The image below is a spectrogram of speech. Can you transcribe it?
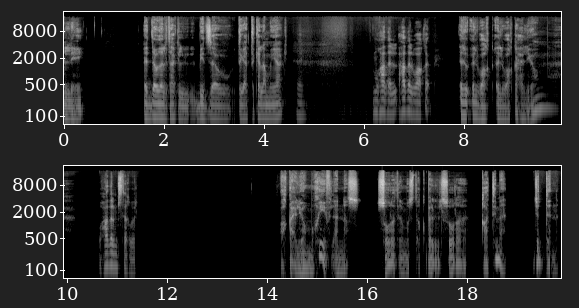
اللي هي؟ الدولة اللي تاكل بيتزا وتقعد تتكلم وياك؟ مو هذا ال- هذا الواقع؟ ال- الواقع الواقع اليوم؟ وهذا المستقبل. واقع اليوم مخيف لأن صورة المستقبل صورة قاتمة جدا.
